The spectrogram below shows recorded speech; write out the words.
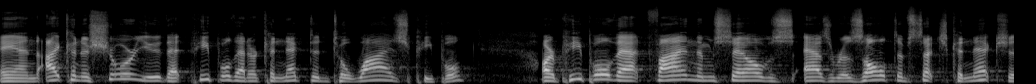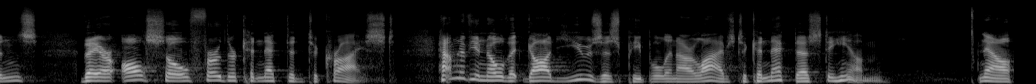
And I can assure you that people that are connected to wise people are people that find themselves as a result of such connections, they are also further connected to Christ. How many of you know that God uses people in our lives to connect us to Him? Now,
